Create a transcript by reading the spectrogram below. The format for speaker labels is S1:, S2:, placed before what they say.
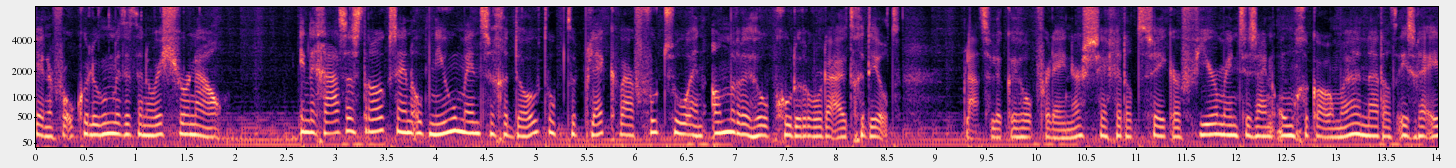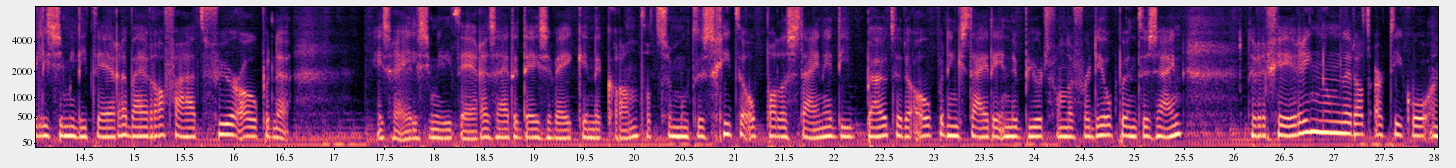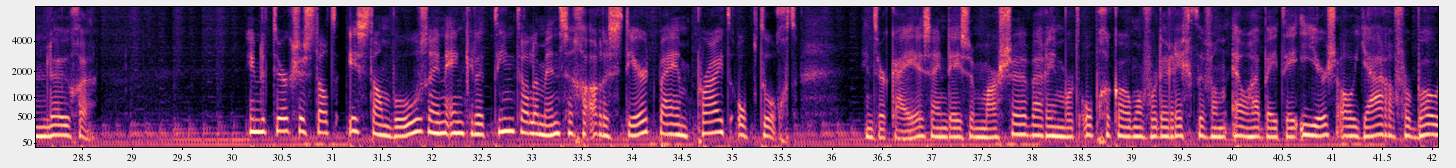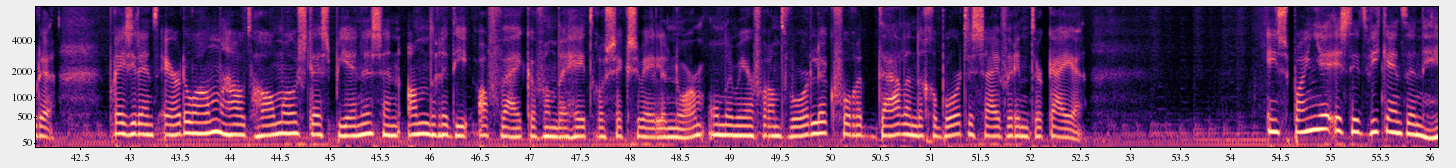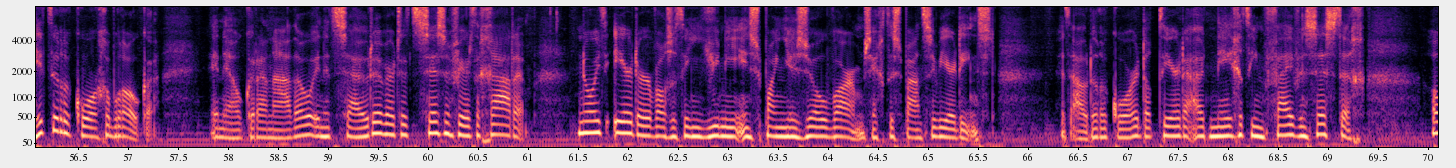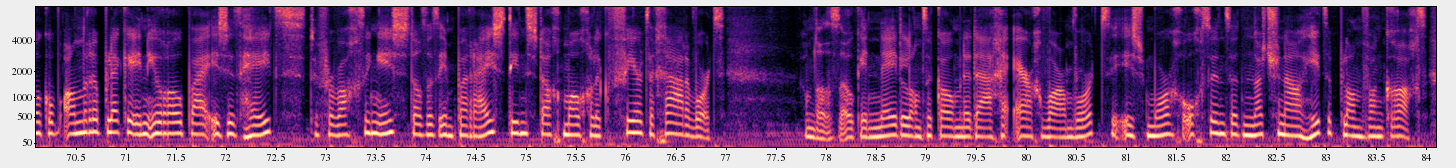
S1: Jennifer Okkeloen met het NOS Journaal. In de Gazastrook zijn opnieuw mensen gedood op de plek waar voedsel en andere hulpgoederen worden uitgedeeld. Plaatselijke hulpverleners zeggen dat zeker vier mensen zijn omgekomen nadat Israëlische militairen bij Rafah het vuur openden. Israëlische militairen zeiden deze week in de krant dat ze moeten schieten op Palestijnen die buiten de openingstijden in de buurt van de verdeelpunten zijn. De regering noemde dat artikel een leugen. In de Turkse stad Istanbul zijn enkele tientallen mensen gearresteerd bij een Pride-optocht. In Turkije zijn deze marsen waarin wordt opgekomen voor de rechten van LHBTI'ers al jaren verboden. President Erdogan houdt homo's, lesbiennes en anderen die afwijken van de heteroseksuele norm... onder meer verantwoordelijk voor het dalende geboortecijfer in Turkije. In Spanje is dit weekend een hitterecord gebroken. In El Granado in het zuiden werd het 46 graden. Nooit eerder was het in juni in Spanje zo warm, zegt de Spaanse Weerdienst. Het oude record dateerde uit 1965. Ook op andere plekken in Europa is het heet. De verwachting is dat het in Parijs dinsdag mogelijk 40 graden wordt. Omdat het ook in Nederland de komende dagen erg warm wordt... is morgenochtend het Nationaal Hitteplan van kracht.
